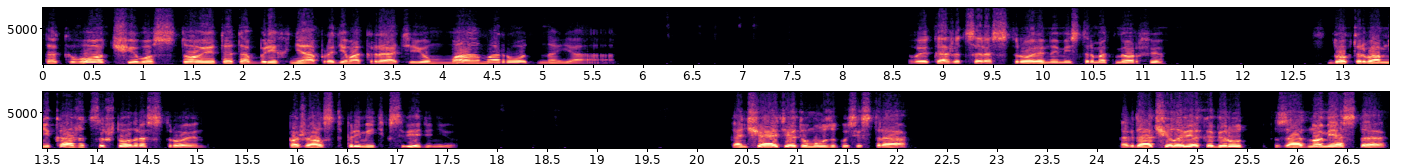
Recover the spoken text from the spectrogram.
Так вот, чего стоит эта брехня про демократию, мама родная. Вы, кажется, расстроены, мистер МакМёрфи? Доктор, вам не кажется, что он расстроен? Пожалуйста, примите к сведению. Кончайте эту музыку, сестра. Когда человека берут за одно место,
